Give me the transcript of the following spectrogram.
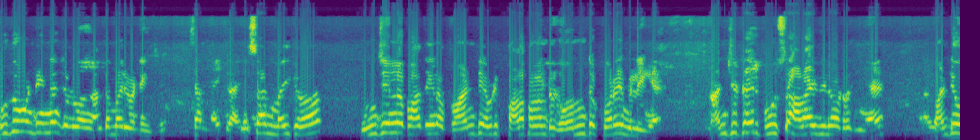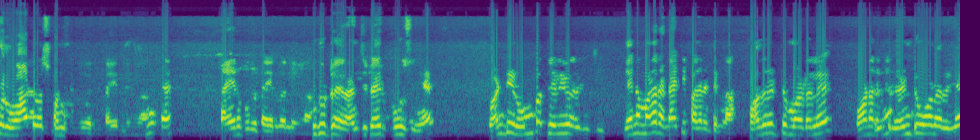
புது வண்டின்னு தான் சொல்லுவாங்க. அந்த மாதிரி வண்டிங்க சார் மைக்ரா நிசான் மைக்ரோ இன்ஜின்ல பாத்தீங்கன்னா வண்டி அப்படி பளபளன்னு இருக்கு எந்த குறையும் இல்லைங்க. அஞ்சு டயர் புதுசா அலாய் வீலோட இருக்குங்க. வண்டி ஒரு வாட் வாஷ் பண்ண. டயர் புது டயர் தான் புது டயர் அஞ்சு டயர் புதுசுங்க. வண்டி ரொம்ப தெளிவா இருந்துச்சு என்ன மாடல் ரெண்டாயிரத்தி பதினெட்டுங்களா? பதினெட்டு மாடலு ஓனருங்க ரெண்டு ஓனருங்க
